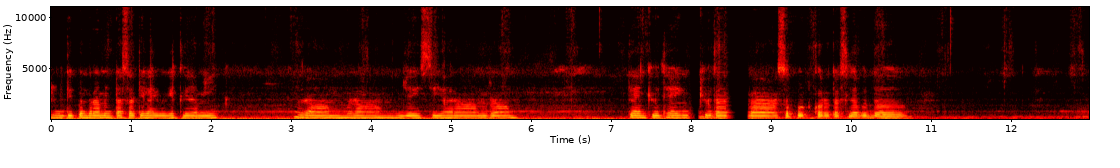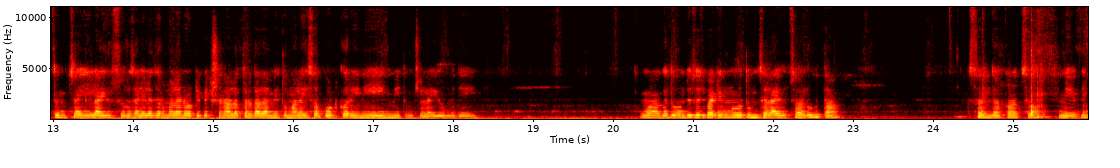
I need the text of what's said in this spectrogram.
अगदी पंधरा मिनटासाठी लाईव्ह घेतलेला मी. Ram Ram Jai Siya Ram Ram. Thank you thank you दादा सपोर्ट करत असल्याबद्दल. तुमचाही लाईव्ह सुरू झालेला जर मला नोटिफिकेशन आलं तर दादा मी तुम्हालाही सपोर्ट करेन येईन मी तुमच्या लाईव्हमध्ये मग दोन दिवसाच्या पाठीमुळं तुमचा लाईव्ह चालू होता. संध्याकाळचं मे बी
